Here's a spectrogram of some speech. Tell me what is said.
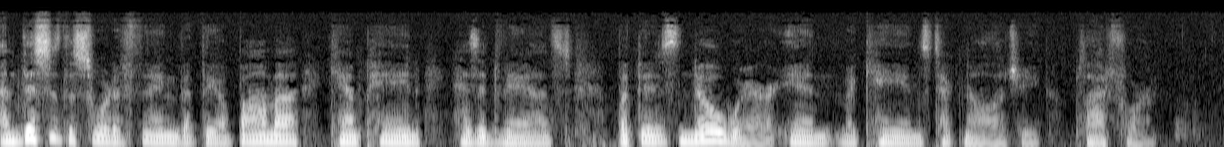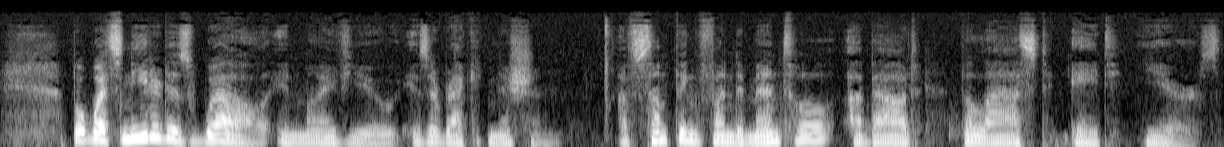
And this is the sort of thing that the Obama campaign has advanced, but that is nowhere in McCain's technology platform. But what's needed as well, in my view, is a recognition of something fundamental about the last eight years.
